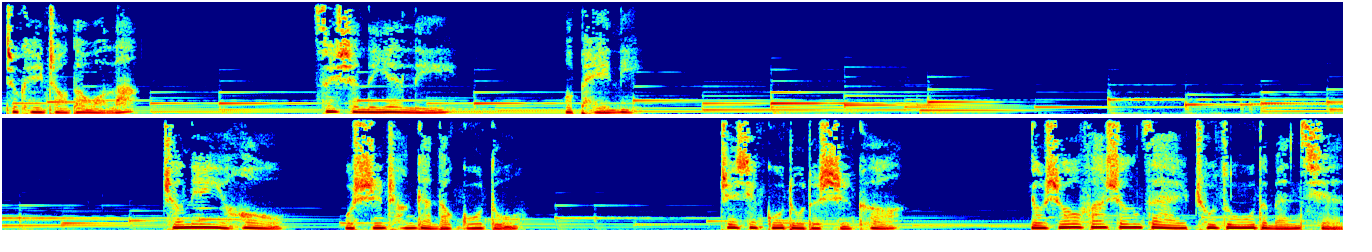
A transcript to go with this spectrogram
就可以找到我啦。最深的夜里，我陪你。成年以后，我时常感到孤独。这些孤独的时刻，有时候发生在出租屋的门前。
